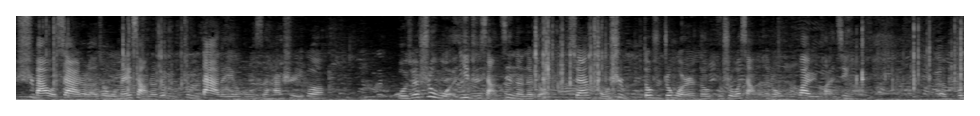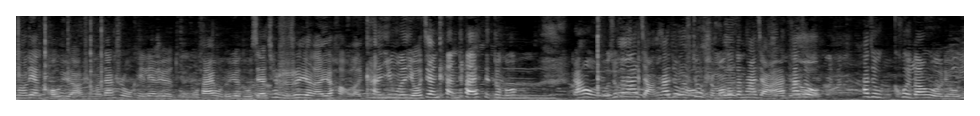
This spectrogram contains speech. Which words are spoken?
是把我吓着了，就我没想着这么这么大的一个公司，还是一个。我觉得是我一直想进的那种，虽然同事都是中国人，都不是我想的那种外语环境，呃，不能练口语啊什么，但是我可以练阅读。我发现我的阅读现在确实是越来越好了，看英文邮件看太多。然后我就跟他讲，他就就什么都跟他讲啊，他就他就会帮我留意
